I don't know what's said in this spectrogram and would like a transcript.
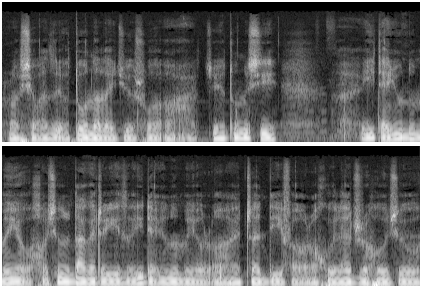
然后小丸子又嘟囔了一句说：“啊，这些东西，一点用都没有，好像是大概这意思，一点用都没有。”然后还占地方，然后回来之后就。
